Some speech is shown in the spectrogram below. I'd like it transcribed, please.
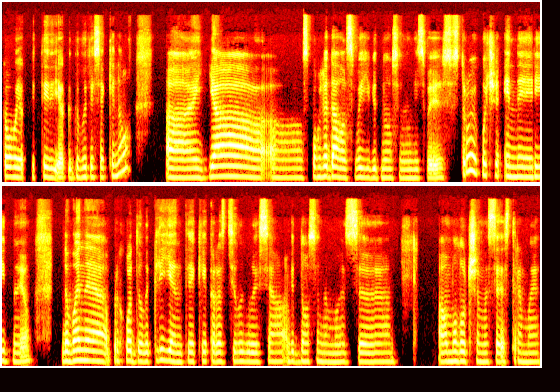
того, як піти, як дивитися кіно. Я споглядала свої відносини зі своєю сестрою, хоч і не рідною. До мене приходили клієнти, які якраз ділилися відносинами з е, молодшими сестрами.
